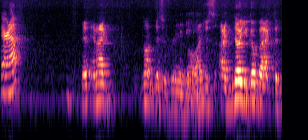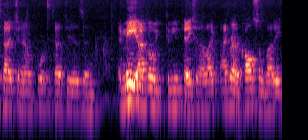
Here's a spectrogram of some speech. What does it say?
Fair enough? And, and I, not disagreeing at all, I just, I know you go back to touch and how important touch is, and, and me, I've always communication, I like, I'd rather call somebody.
